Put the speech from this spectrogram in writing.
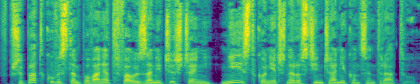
W przypadku występowania trwałych zanieczyszczeń nie jest konieczne rozcieńczanie koncentratu.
